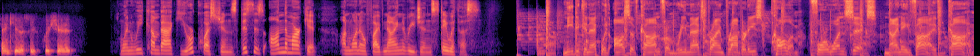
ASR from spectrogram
Thank you. I appreciate it. When we come back, your questions. This is On the Market on 1059 The Region. Stay with us. Need to connect with Asif Khan from Remax Prime Properties? Call him 416 985 Khan.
